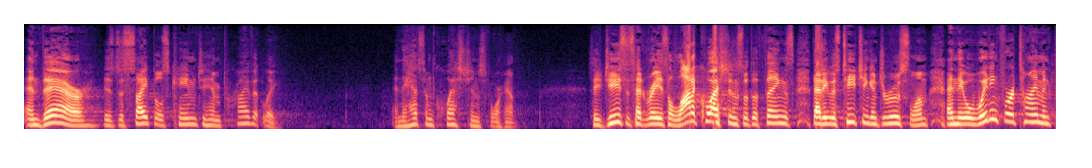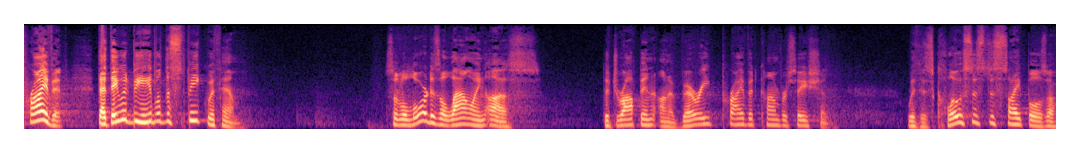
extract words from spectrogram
And there, his disciples came to him privately. And they had some questions for him. See, Jesus had raised a lot of questions with the things that he was teaching in Jerusalem, and they were waiting for a time in private that they would be able to speak with him. So the Lord is allowing us to drop in on a very private conversation with his closest disciples uh,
